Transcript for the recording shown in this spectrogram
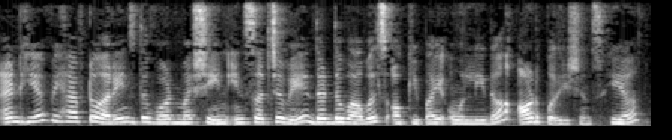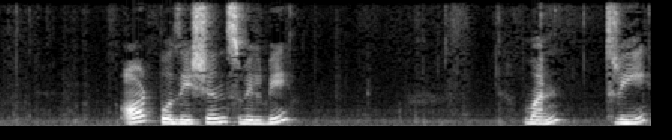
and here we have to arrange the word machine in such a way that the vowels occupy only the odd positions. Here odd positions will be 1, 3,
